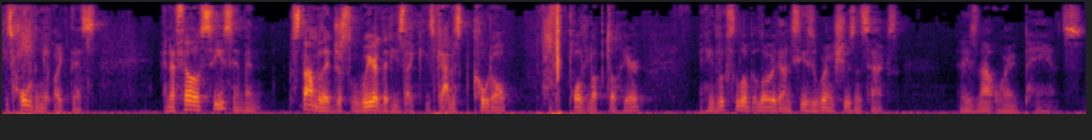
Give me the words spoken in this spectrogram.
he's holding it like this. And a fellow sees him, and Stam, just weird that he's like, he's got his coat all pulled up till here, and he looks a little bit lower down, he sees he's wearing shoes and socks, and he's not wearing pants.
